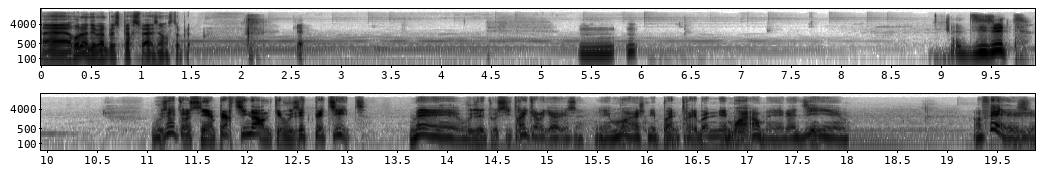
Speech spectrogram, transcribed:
Euh, roule un plus persuasion, s'il te plaît. Hmm, hmm. 18. Vous êtes aussi impertinente que vous êtes petite. Mais vous êtes aussi très curieuse. Et moi, je n'ai pas une très bonne mémoire, mais elle a dit. euh, En fait,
